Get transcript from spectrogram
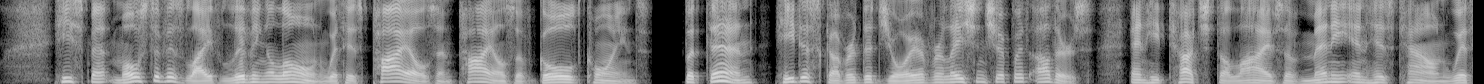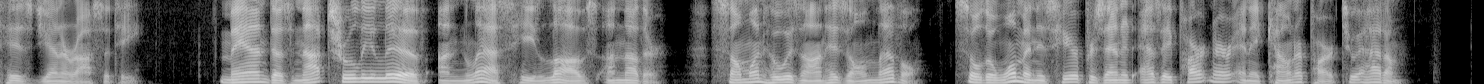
He spent most of his life living alone with his piles and piles of gold coins. But then he discovered the joy of relationship with others, and he touched the lives of many in his town with his generosity. Man does not truly live unless he loves another, someone who is on his own level. So the woman is here presented as a partner and a counterpart to Adam.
